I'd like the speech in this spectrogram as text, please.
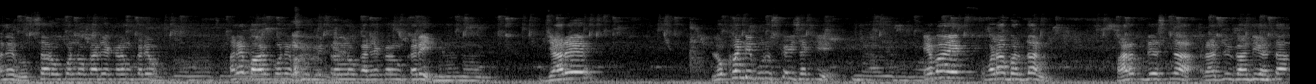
અને વૃક્ષારોપણનો કાર્યક્રમ કર્યો અને બાળકોને ફૂલ વિતરણનો કાર્યક્રમ કરી. જ્યારે લોખંડી પુરુષ કહી શકીએ, એવા એક વડાપ્રધાન ભારત દેશના રાજીવ ગાંધી હતા.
